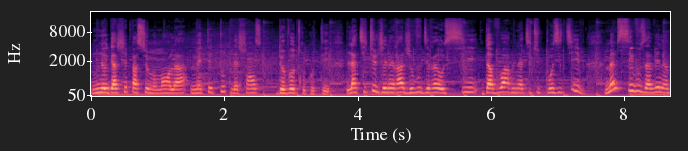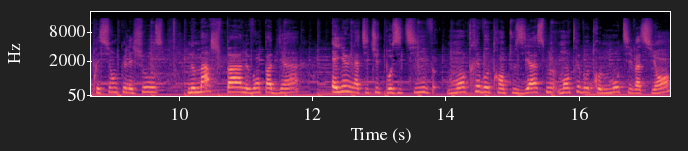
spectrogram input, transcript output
Ne gâchez pas ce moment-là. Mettez toutes les chances de votre côté. L'attitude générale, je vous dirais aussi d'avoir une attitude positive. Même si vous avez l'impression que les choses ne marchent pas, ne vont pas bien, Ayez une attitude positive, montrez votre enthousiasme, montrez votre motivation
